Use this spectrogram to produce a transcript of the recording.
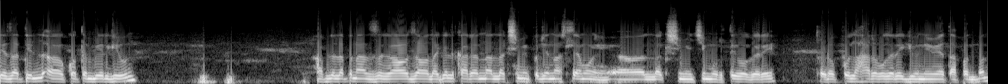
ते जातील कोथंबीर कोथिंबीर घेऊन. आपल्याला पण आज गावात जावं लागेल कारण लक्ष्मीपूजन असल्यामुळे लक्ष्मीची मूर्ती वगैरे थोडं फुलहार वगैरे घेऊन येऊयात आपण पण.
